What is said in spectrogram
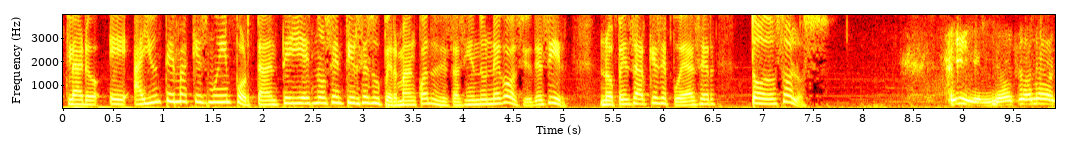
Claro, eh, hay un tema que es muy importante y es no sentirse Superman cuando se está haciendo un negocio, es decir, no pensar que se puede hacer todo solos. Sí, no solo,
